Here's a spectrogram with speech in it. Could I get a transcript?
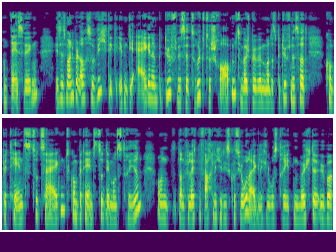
Und deswegen ist es manchmal auch so wichtig, eben die eigenen Bedürfnisse zurückzuschrauben. Zum Beispiel, wenn man das Bedürfnis hat, Kompetenz zu zeigen, Kompetenz zu demonstrieren und dann vielleicht eine fachliche Diskussion eigentlich lostreten möchte über,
